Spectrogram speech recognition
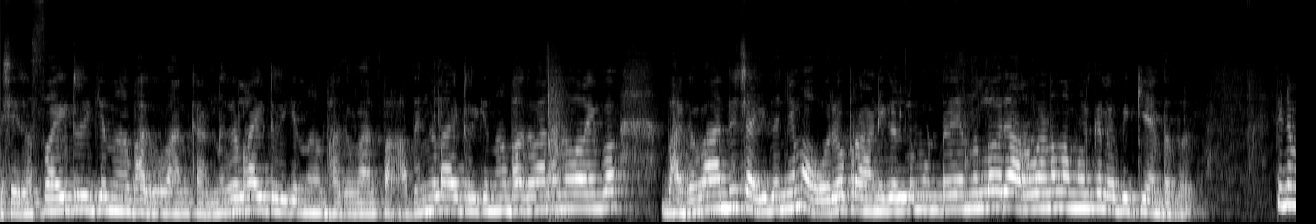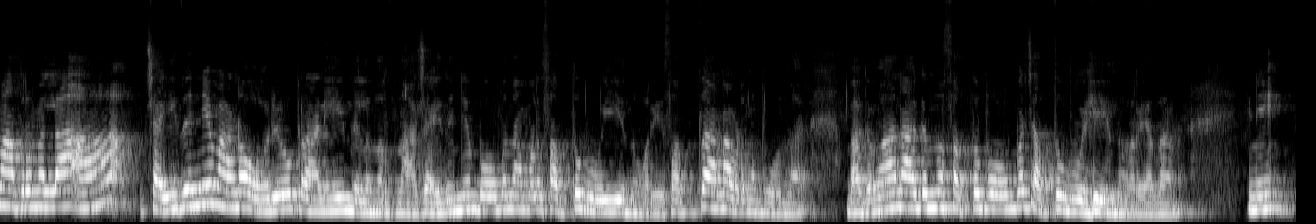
ശിരസ്സായിട്ടിരിക്കുന്ന ഭഗവാൻ കണ്ണുകളായിട്ടിരിക്കുന്ന ഭഗവാൻ പാദങ്ങളായിട്ടിരിക്കുന്ന ഭഗവാൻ എന്ന് പറയുമ്പോൾ ഭഗവാന്റെ ചൈതന്യം ഓരോ പ്രാണികളിലും ഉണ്ട് എന്നുള്ള ഒരു അറിവാണ് നമ്മൾക്ക് ലഭിക്കേണ്ടത്. പിന്നെ മാത്രമല്ല ആ ചൈതന്യമാണ് ഓരോ പ്രാണിയെയും നിലനിർത്തുന്നത്. ആ ചൈതന്യം പോകുമ്പോൾ നമ്മൾ സത്ത് പോയി എന്ന് പറയും. സത്താണ് അവിടെ നിന്ന് പോകുന്നത്. ഭഗവാനാകുന്ന സത്ത് പോകുമ്പോൾ ചത്തുപോയി എന്ന് പറയും. അതാണ്. ഇനി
